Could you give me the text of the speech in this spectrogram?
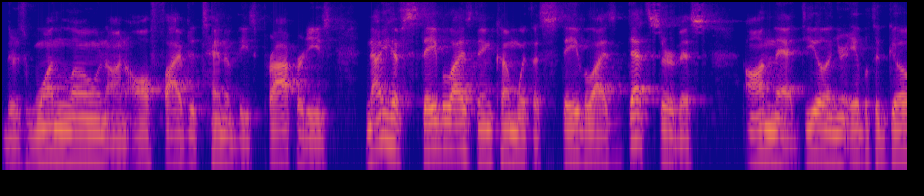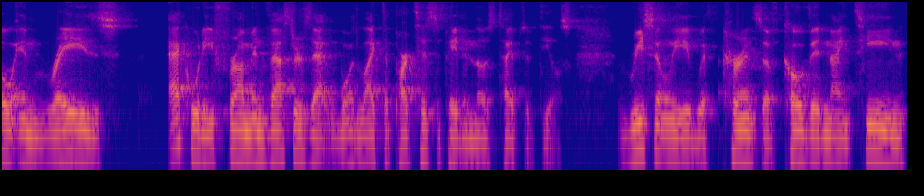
there's one loan on all five to 10 of these properties. Now you have stabilized income with a stabilized debt service on that deal, and you're able to go and raise equity from investors that would like to participate in those types of deals. Recently, with currents of COVID 19,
